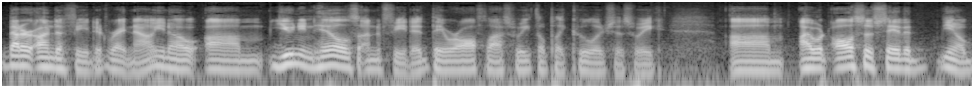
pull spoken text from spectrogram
that are undefeated right now. You know, um, Union Hill's undefeated. They were off last week. They'll play Coolidge this week. Um, I would also say that you know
